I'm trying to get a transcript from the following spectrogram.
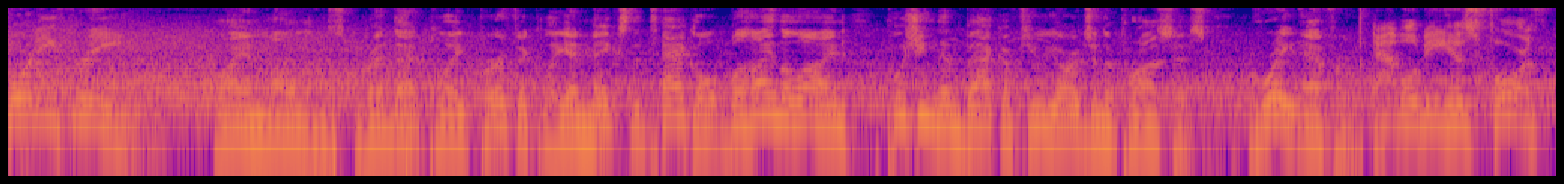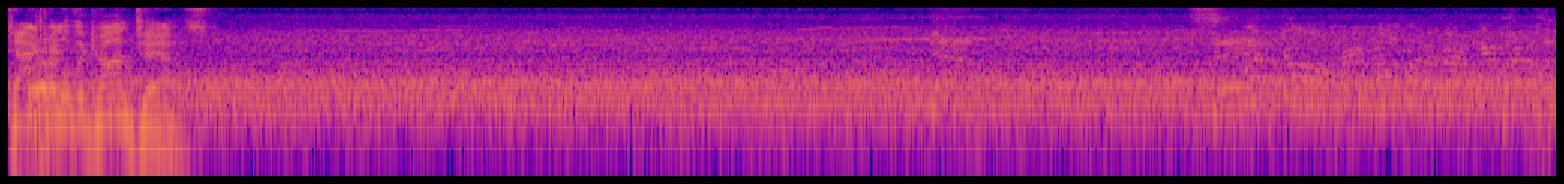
43. Ryan Mylands read that play perfectly and makes the tackle behind the line, pushing them back a few yards in the process. Great effort. That will be his fourth tackle of the contest. Down. Set. Let's go. Ain't no running back. Get back to the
